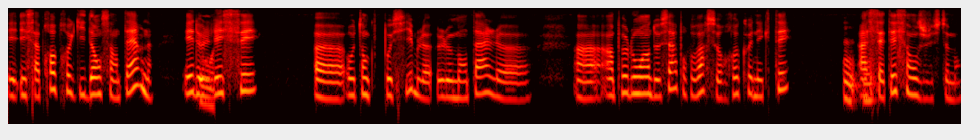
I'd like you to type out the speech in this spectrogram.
et, sa propre guidance interne et de laisser autant que possible le mental un, peu loin de ça pour pouvoir se reconnecter mm, à mm. cette essence justement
